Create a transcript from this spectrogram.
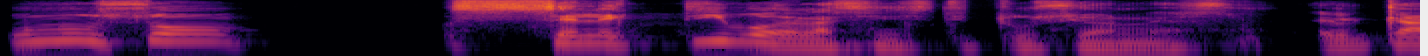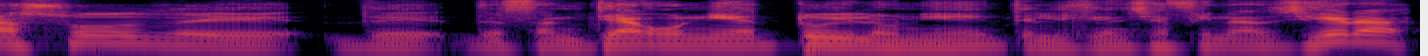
un uso selectivo de las instituciones. El caso de, de, Santiago Nieto y la Unidad de Inteligencia Financiera,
